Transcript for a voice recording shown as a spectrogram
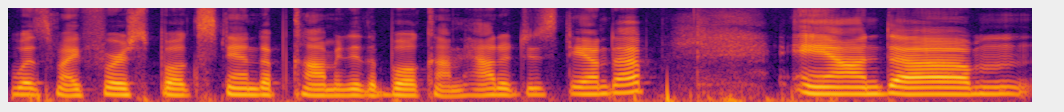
was my first book, stand up comedy, the book on how to do stand up, and um,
